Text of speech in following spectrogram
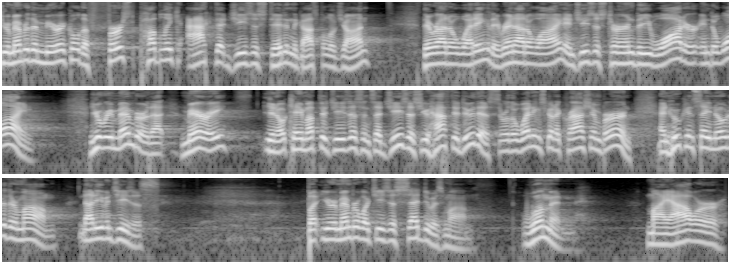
Do you remember the miracle, the first public act that Jesus did in the gospel of John? They were at a wedding, they ran out of wine, and Jesus turned the water into wine. You'll remember that Mary, you know, came up to Jesus and said, Jesus, you have to do this, or the wedding's going to crash and burn. And who can say no to their mom? Not even Jesus. But you remember what Jesus said to his mom Woman, my hour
